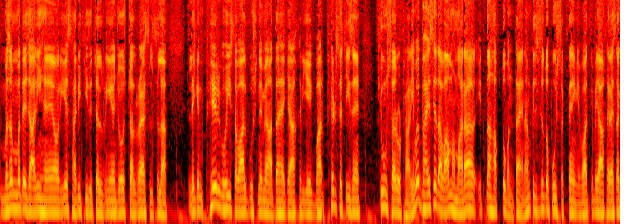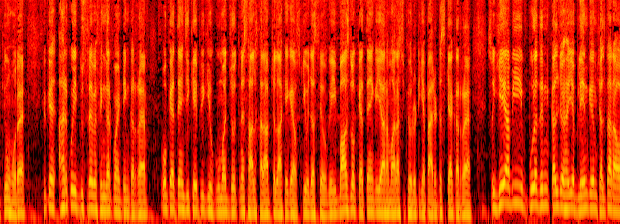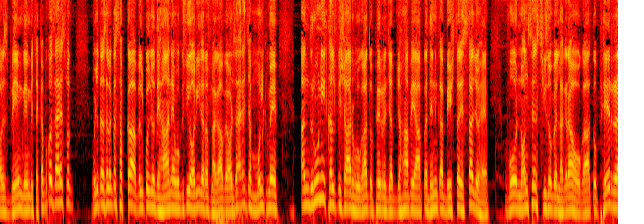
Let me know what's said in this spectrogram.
मजम्मतें जारी हैं और ये सारी चीज़ें चल रही हैं जो चल रहा है सिलसिला। लेकिन फिर वही सवाल पूछने में आता है कि आखिर ये एक बार फिर से चीज़ें क्यों सर उठा रही है? भाई भाई आवाम हमारा इतना हक तो बनता है ना। हम किसी से तो पूछ सकते हैं बात कि भाई, आखिर ऐसा क्यों हो रहा है? क्योंकि हर कोई एक दूसरे पे फिंगर पॉइंटिंग कर रहा है। वो कहते हैं, जी के पी की हुकूमत जो इतने साल खराब चला के गया, उसकी वजह से हो गई। बाज लोग कहते हैं कि यार, हमारा सिक्योरिटी अपैरेटस क्या कर रहा है? सो ये अभी पूरा दिन, कल जो है, ये ब्लेम गेम चलता रहा और इस ब्लेम गेम के चक्कर बिकॉज़ इस वक्त मुझे तो ऐसा लगता है सबका बिल्कुल जो ध्यान है वो किसी और ही तरफ़ लगा हुआ है। और ज़ाहिर है, जब मुल्क में अंदरूनी खलफिशार होगा तो फिर जब जहाँ पे आपका दिन का बेशतर हिस्सा जो है, वो नॉनसेंस चीज़ों पर लग रहा होगा तो फिर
